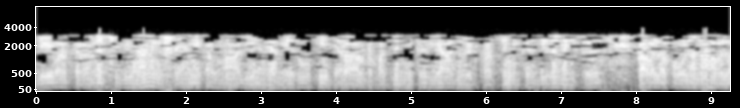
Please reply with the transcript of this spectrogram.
දේවල් කරන්න සිදුවන නිසා මේ කර්ම ආදීනය මේ රූපේ ජරාවට පත් එක ව්‍යාධියට පත් එක දිරණ එක කවල පොළනහවල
